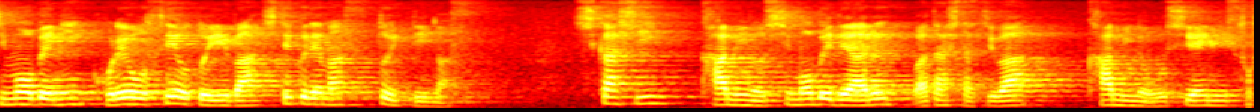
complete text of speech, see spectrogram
しもべにこれをせよと言えばしてくれますと言っています。しかし神のしもべである私たちは神の教えに背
